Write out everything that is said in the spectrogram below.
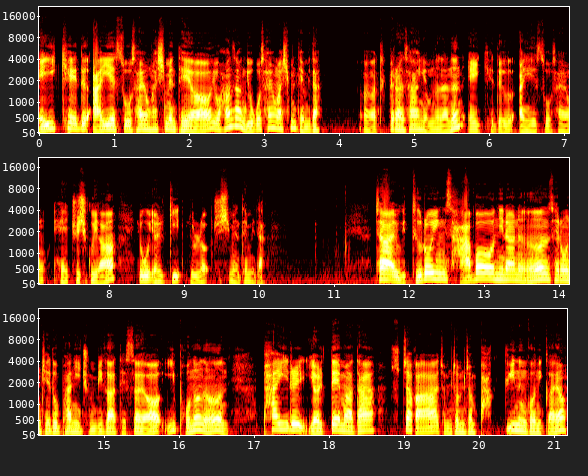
ACAD ISO 사용하시면 돼요. 요 항상 요거 사용하시면 됩니다. 어, 특별한 사항이 없는 한은 ACAD ISO 사용해 주시고요. 요거 열기 눌러 주시면 됩니다. 자, 여기 드로잉 4번이라는 새로운 제도판이 준비가 됐어요. 이 번호는 파일을 열 때마다 숫자가 점점점 바뀌는 거니까요.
